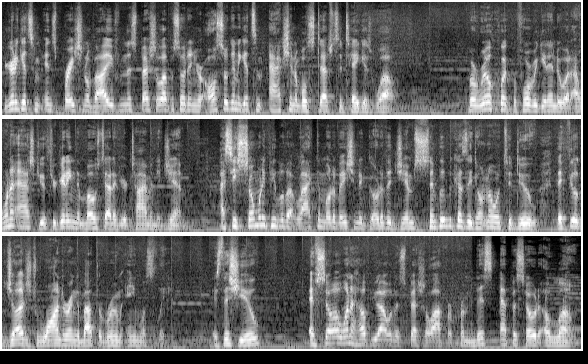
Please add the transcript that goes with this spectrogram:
You're going to get some inspirational value from this special episode, and you're also going to get some actionable steps to take as well. But, real quick, before we get into it, I want to ask you if you're getting the most out of your time in the gym. I see so many people that lack the motivation to go to the gym simply because they don't know what to do. They feel judged wandering about the room aimlessly. Is this you? If so, I want to help you out with a special offer from this episode alone.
